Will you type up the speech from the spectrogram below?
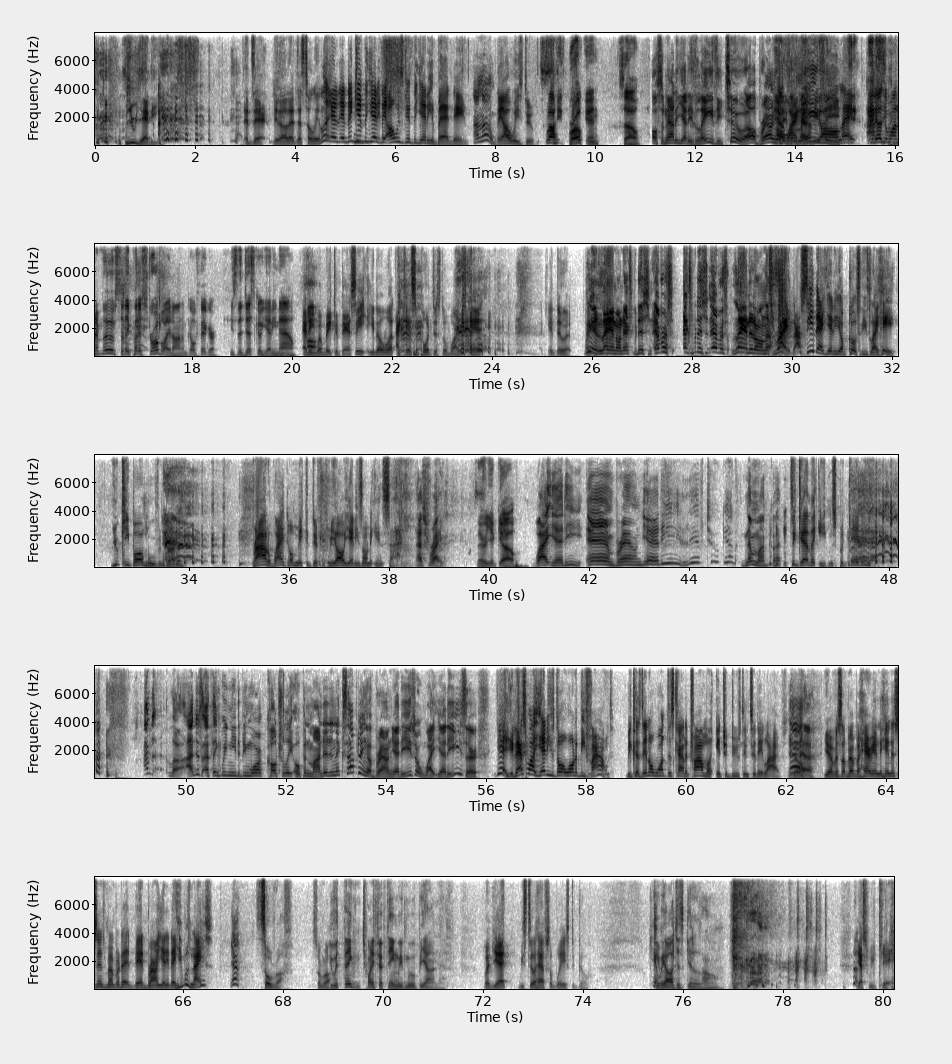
Bew Yeti. that's it. You know, that, that's totally it. Look, and, and they give the Yeti. They always give the Yeti a bad name. I know. They always do. Well, he's broken. So Oh, so now the Yeti's lazy too. Oh, brown Oh, Yeti's why are it gotta be lazy. all that? he, he doesn't want to move, so they put a strobe light on him. Go figure. He's the disco Yeti now. And they oh. will make him dance. See, you know what? I can't support this no more. I just can't. I can't do it. We didn't land on Expedition Everest. Expedition Everest landed on us. That's right. I've seen that Yeti up close, and he's like, "Hey, you keep on moving, brother. Brown or white don't make a difference. We all Yetis on the inside. That's right. There you go. White Yeti and brown Yeti live together. Never mind. Go ahead. Together eating spaghetti. I'm, look, I just I think we need to be more culturally open-minded and accepting of brown Yetis or white Yetis or yeah, yeah, that's why Yetis don't want to be found because they don't want this kind of trauma introduced into their lives. You know? Yeah. You ever remember Harry and the Hendersons? Remember that bad brown Yeti day? He was nice. yeah. So rough. So rough. You would think in 2015 we've moved beyond this. but yet we still have some ways to go. Can't You we would- all just get along? yes, we can.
